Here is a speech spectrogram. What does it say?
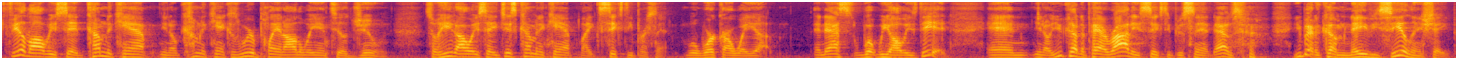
Phil always said, "Come to camp, you know, come to camp," because we were playing all the way until June. So he'd always say, "Just come to camp like 60%. We'll work our way up." And that's what we always did. And you know, you come to Pat Riley 60%, that was you better come Navy SEAL in shape.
